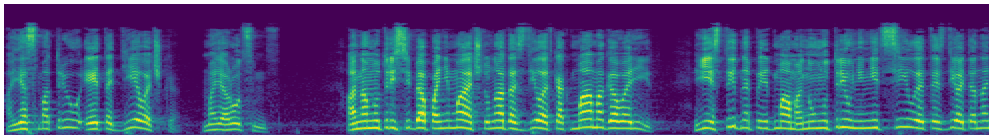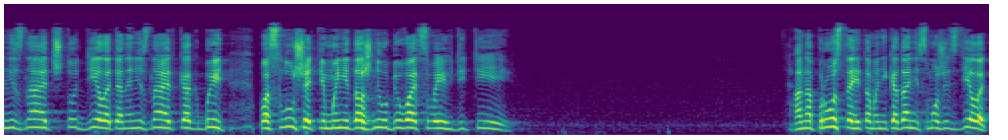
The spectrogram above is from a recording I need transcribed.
А я смотрю, и эта девочка, моя родственница, она внутри себя понимает, что надо сделать, как мама говорит. Ей стыдно перед мамой, но внутри у нее нет силы это сделать. Она не знает, что делать, она не знает, как быть. Послушайте, мы не должны убивать своих детей. Она просто этого никогда не сможет сделать.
